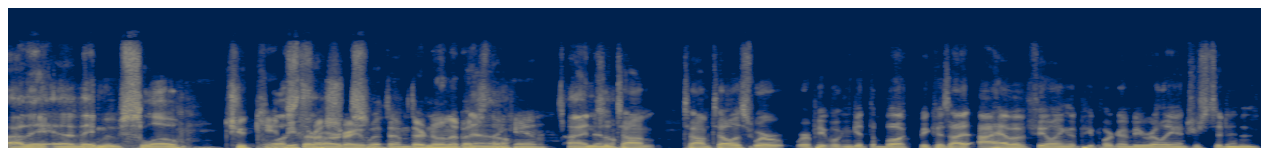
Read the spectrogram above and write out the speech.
uh, they uh, they move slow. But you can't be frustrated hearts. with them. They're doing the best no, they can. I know. So Tom, Tom, tell us where where people can get the book because I, I have a feeling that people are going to be really interested in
